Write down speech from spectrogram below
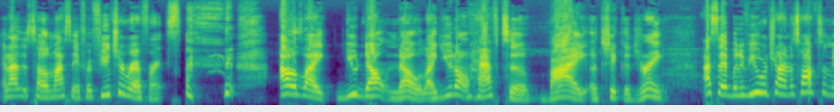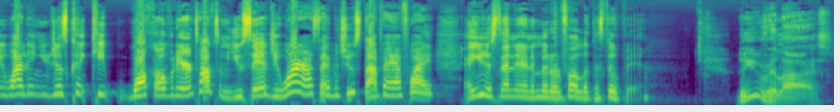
And I just told him, I said, for future reference, I was like, you don't know. Like, you don't have to buy a chick a drink. I said, but if you were trying to talk to me, why didn't you just ke- keep walk over there and talk to me? You said you were. I said, but you stopped halfway and you just standing there in the middle of the floor looking stupid. Do you realize,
